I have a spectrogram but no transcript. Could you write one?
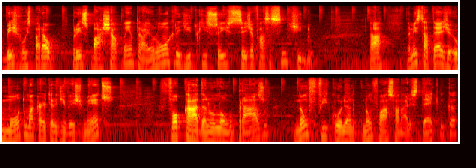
beijo, vou esperar o preço baixar para entrar. Eu não acredito que isso seja faça sentido, tá? Na minha estratégia, eu monto uma carteira de investimentos focada no longo prazo, não fico olhando, não faço análise técnica,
